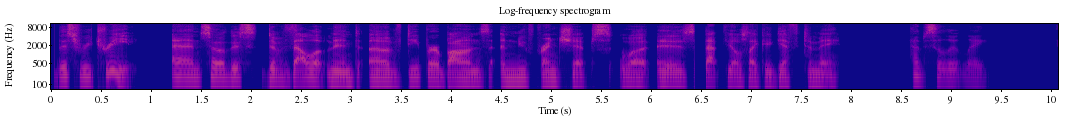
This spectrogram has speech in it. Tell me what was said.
this retreat. And so this development of deeper bonds and new friendships what is that feels like a gift to me. Absolutely.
